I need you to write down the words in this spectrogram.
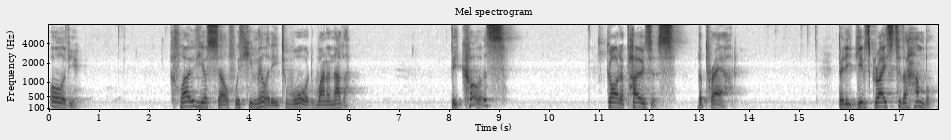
All of you, clothe yourself with humility toward one another because God opposes the proud, but He gives grace to the humble.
